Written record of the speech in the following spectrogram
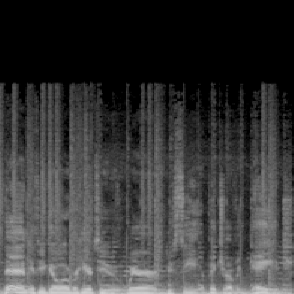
Then if you go over here to where you see a picture of a gauge,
